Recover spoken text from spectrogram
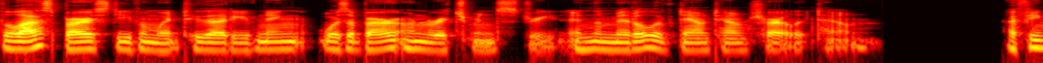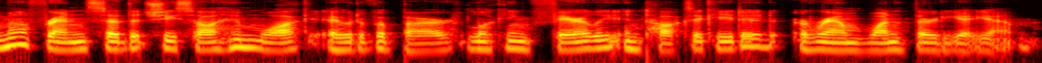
The last bar Stephen went to that evening was a bar on Richmond Street in the middle of downtown Charlottetown. A female friend said that she saw him walk out of a bar looking fairly intoxicated around 1:30 a.m.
